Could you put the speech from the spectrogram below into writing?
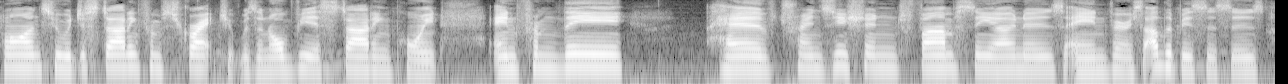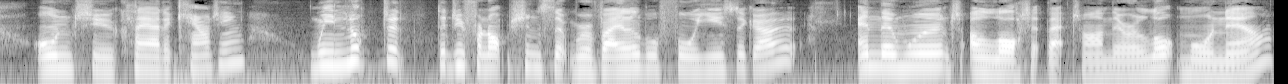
clients who were just starting from scratch. It was an obvious starting point, and from there, have transitioned pharmacy owners and various other businesses onto cloud accounting. We looked at the different options that were available four years ago, and there weren't a lot at that time. There are a lot more now,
